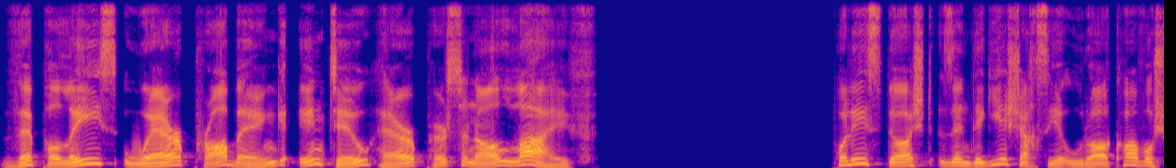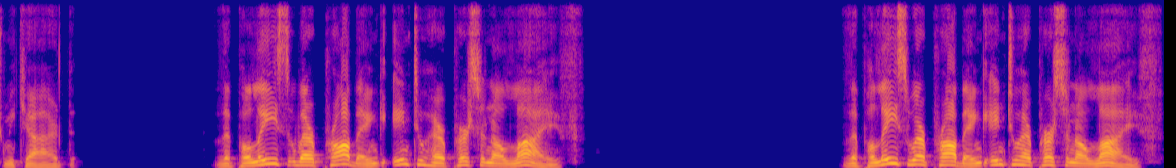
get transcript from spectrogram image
The police were probing into her personal life. پلیس داشت زندگی شخصی او را کاوش می کرد. The police were probing into her personal life. The police were probing into her personal life.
